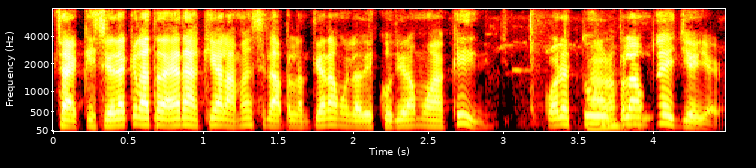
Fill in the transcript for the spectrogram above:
sea, quisiera que la trajeras aquí a la mesa y la planteáramos y la discutiéramos aquí. ¿Cuál es tu plan B, Jayer?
